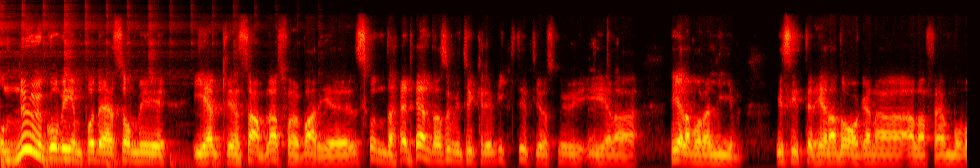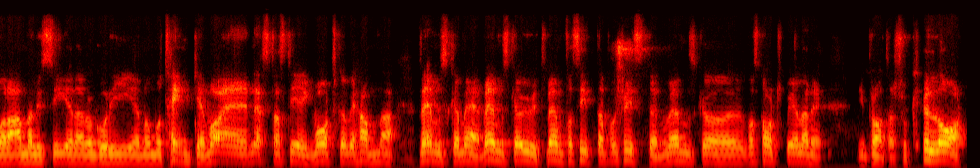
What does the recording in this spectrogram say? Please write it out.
Och nu går vi in på det som vi egentligen samlas för varje söndag. Det enda som vi tycker är viktigt just nu i hela, hela våra liv. Vi sitter hela dagarna alla fem och bara analyserar och går igenom och tänker vad är nästa steg? Vart ska vi hamna? Vem ska med? Vem ska ut? Vem får sitta på kvisten? Vem ska vara startspelare? Vi pratar såklart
